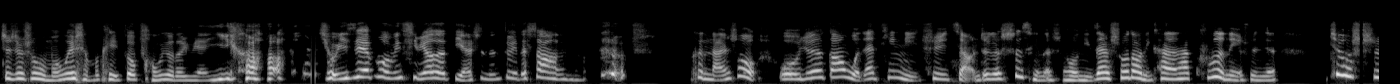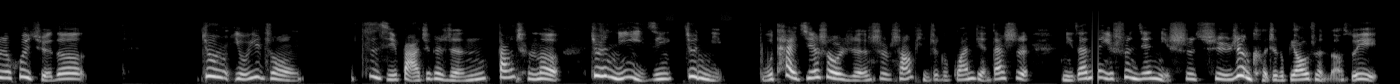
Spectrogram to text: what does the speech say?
这就是我们为什么可以做朋友的原因哈，有一些莫名其妙的点是能对得上的，很难受。我觉得刚刚我在听你去讲这个事情的时候，你在说到你看到他哭的那一瞬间，就是会觉得，就有一种自己把这个人当成了，就是你已经就你不太接受人是商品这个观点，但是你在那一瞬间你是去认可这个标准的，所以。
